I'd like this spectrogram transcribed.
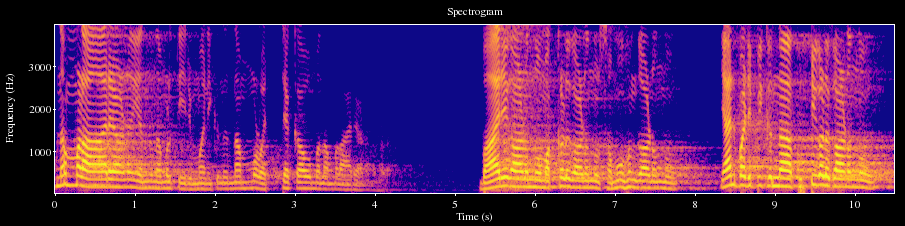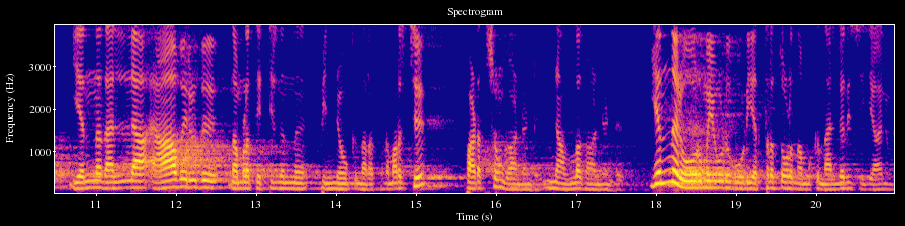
നമ്മൾ ആരാണ് എന്ന് നമ്മൾ തീരുമാനിക്കുന്നത്? നമ്മൾ ഒറ്റക്കാവുമ്പോൾ നമ്മൾ ആരാണെന്നുള്ളതാണ് ഭാര്യ കാണുന്നു മക്കൾ കാണുന്നു സമൂഹം കാണുന്നു ഞാൻ പഠിപ്പിക്കുന്ന കുട്ടികൾ കാണുന്നു എന്നതല്ല ആവരുത് നമ്മളെ തെറ്റിൽ നിന്ന് പിന്നോക്ക് നടക്കണം മറിച്ച് പടച്ചവും കാണുന്നുണ്ട് അള്ള കാണുന്നുണ്ട് എന്നൊരു ഓർമ്മയോടുകൂടി എത്രത്തോളം നമുക്ക് നല്ലത് ചെയ്യാനും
